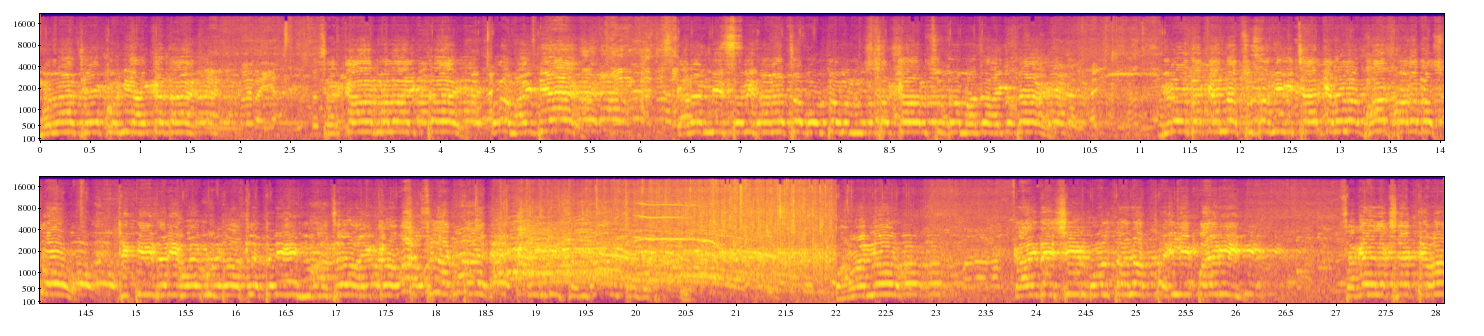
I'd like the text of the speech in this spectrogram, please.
मला जे कोणी ऐकत आहे सरकार मला ऐकताय मला माहिती आहे कारण मी संविधानाचं बोलतो म्हणून सरकार सुद्धा माझं ऐकत आहे विरोधकांना सुद्धा मी विचार करायला भाग पडत असतो किती जरी वयवृद्ध असले तरी माझं ऐकावंच लागतंय कारण मी संविधान सांगत असतो. भावांनो कायदेशीर बोलताना पहिली पायरी. सगळ्या लक्षात ठेवा.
